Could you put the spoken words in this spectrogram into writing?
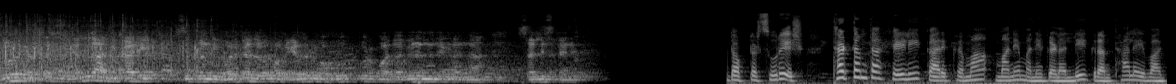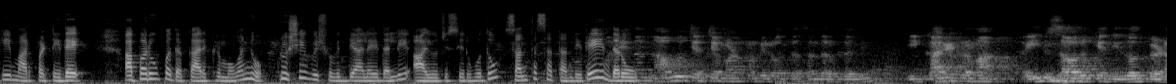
ದೂರದರ್ಶನದ ಎಲ್ಲ ಅಧಿಕಾರಿ ಸಿಬ್ಬಂದಿ ವರ್ಗದವರು, ಅವರೆಲ್ಲರಿಗೂ ಹೃತ್ಪೂರ್ವಕವಾದ ಅಭಿನಂದನೆಗಳನ್ನು ಸಲ್ಲಿಸ್ತೇನೆ. ಡಾ ಸುರೇಶ್ ಥಟ್ಟಂತ ಹೇಳಿ ಕಾರ್ಯಕ್ರಮ ಮನೆ ಮನೆಗಳಲ್ಲಿ ಗ್ರಂಥಾಲಯವಾಗಿ ಮಾರ್ಪಟ್ಟಿದೆ. ಅಪರೂಪದ ಕಾರ್ಯಕ್ರಮವನ್ನು ಕೃಷಿ ವಿಶ್ವವಿದ್ಯಾಲಯದಲ್ಲಿ ಆಯೋಜಿಸಿರುವುದು ಸಂತಸ ತಂದಿದೆ ಎಂದರು. ನಾವು ಚರ್ಚೆ ಮಾಡ್ಕೊಂಡಿರುವಂತ ಸಂದರ್ಭದಲ್ಲಿ ಈ ಕಾರ್ಯಕ್ರಮ ಐದು ಸಾವಿರಕ್ಕೆ ನಿಲ್ಲೋದು ಬೇಡ.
